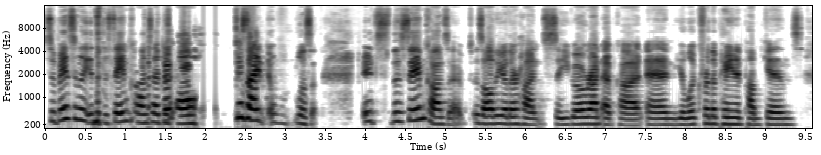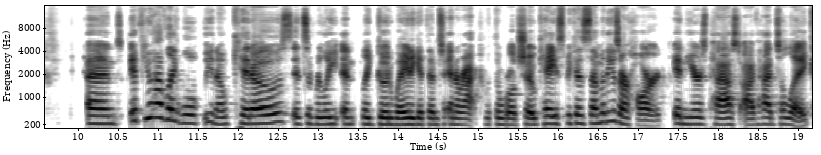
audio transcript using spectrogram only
So basically, it's the same concept as all. Because I listen, it's the same concept as all the other hunts. So you go around Epcot and you look for the painted pumpkins. And if you have like little, you know, kiddos, it's a really in- like good way to get them to interact with the World Showcase because some of these are hard. In years past, I've had to like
